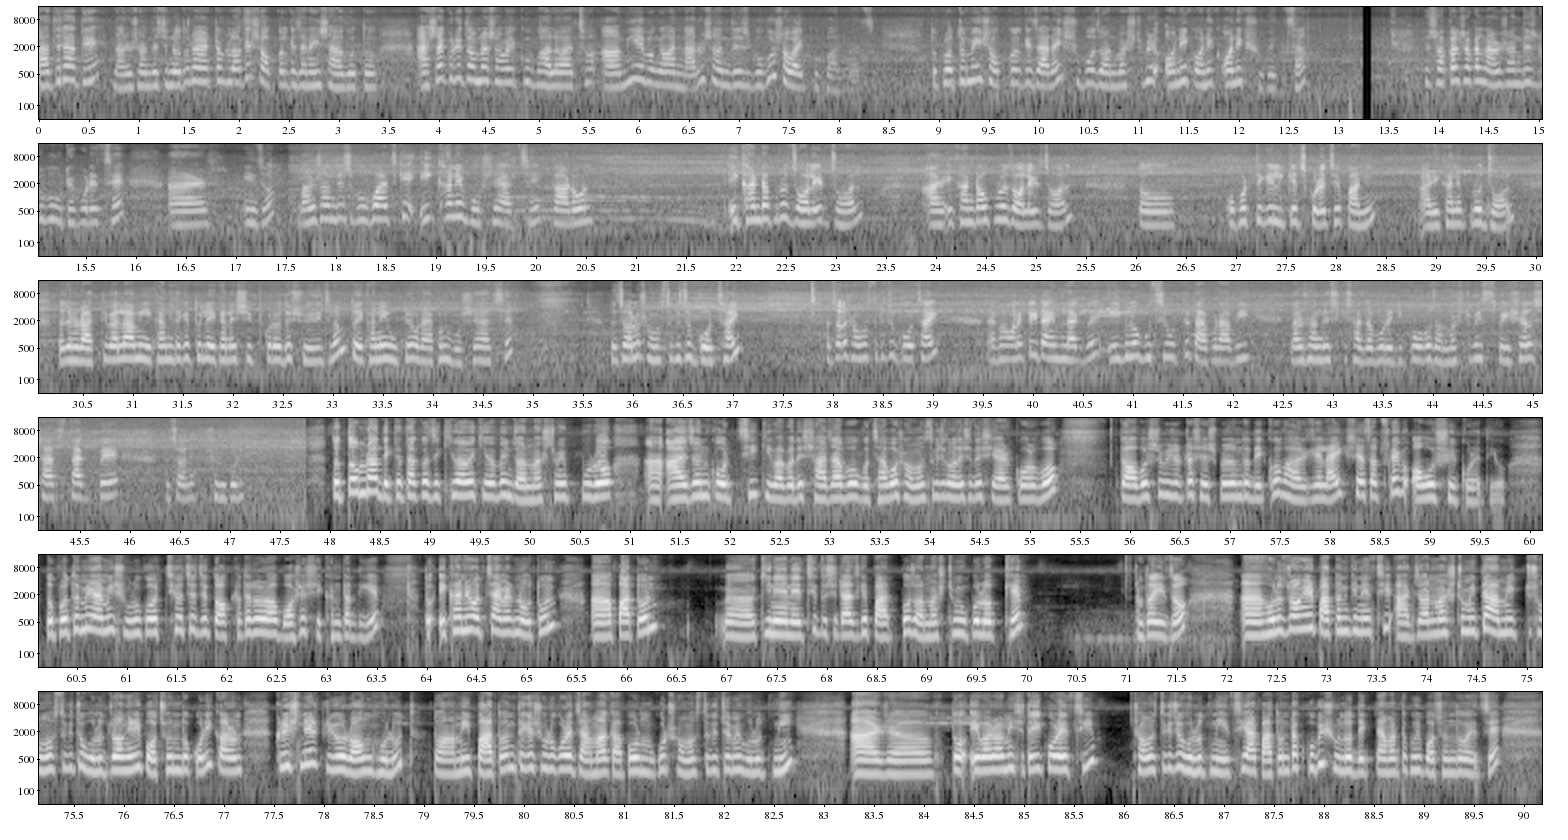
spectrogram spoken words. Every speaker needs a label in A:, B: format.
A: রাধে রাধে, নানু সন্দেশের নতুন আর একটা ব্লগে সকলকে জানাই স্বাগত। আশা করি তোমরা সবাই খুব ভালো আছো। আমি এবং আমার নারু সন্দেশ গুবু সবাই খুব ভালো আছি। তো প্রথমেই সকলকে জানাই শুভ জন্মাষ্টমীর অনেক অনেক অনেক শুভেচ্ছা। তো সকাল সকাল নাড়ু সন্দেশ গুবু উঠে পড়েছে। আর এই যে নাড়ু সন্দেশ গুবু আজকে এইখানে বসে আছে। কারণ এইখানটা পুরো জলের জল, আর এখানটাও পুরো জলের জল। তো ওপর থেকে লিকেজ করেছে পানি। আর এখানে পুরো জল। তাই জন্য রাত্রিবেলা আমি এখান থেকে তুলে এখানে শিফট করে ওদের শুয়ে দিয়েছিলাম। তো এখানেই উঠে ওরা এখন বসে আছে। তো চলো সমস্ত কিছু গোছাই। চলো সমস্ত কিছু গোছাই। এখন অনেকটাই টাইম লাগবে। এইগুলো গুছিয়ে উঠতে তারপর আমি নাড়ু সন্দেশকে সাজাবো রেডি করব। জন্মাষ্টমীর স্পেশাল সাজ থাকবে। তো চলো শুরু করি। তো তোমরাও দেখতে থাকো যে কীভাবে কীভাবে জন্মাষ্টমীর পুরো আয়োজন করছি, কীভাবে ওদের সাজাবো, গোছাবো, সমস্ত কিছু তোমাদের সাথে শেয়ার করব। তো অবশ্যই ভিডিওটা শেষ পর্যন্ত দেখো, ভালোকে লাইক শেয়ার সাবস্ক্রাইব অবশ্যই করে দিও। তো প্রথমে আমি শুরু করছি হচ্ছে যে তকটাতে ওরা বসে সেখানটা দিয়ে। তো এখানে হচ্ছে আমি একটা নতুন পাতন কিনে এনেছি। তো সেটা আজকে পাতবো জন্মাষ্টমী উপলক্ষে। তো এই যে হলুদ রঙের পাতন কিনেছি আর জন্মাষ্টমীতে আমি একটু সমস্ত কিছু হলুদ রঙেরই পছন্দ করি, কারণ কৃষ্ণের প্রিয় রং হলুদ। তো আমি পাতন থেকে শুরু করে জামা, কাপড়, মুকুট সমস্ত কিছু আমি হলুদ নিই। আর তো এবারও আমি সেটাই করেছি, সমস্ত কিছু হলুদ নিয়েছি। আর পাতনটা খুবই সুন্দর দেখতে, আমার তো খুবই পছন্দ হয়েছে।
